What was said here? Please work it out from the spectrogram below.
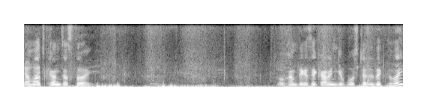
এইটা মাছ কাঞ্চাস তো হয় ওখান থেকে সে কারেন্টের পোস্টারে দেখতে পাই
